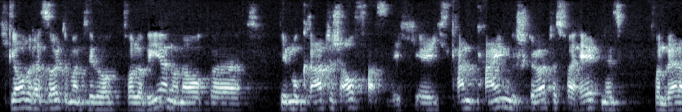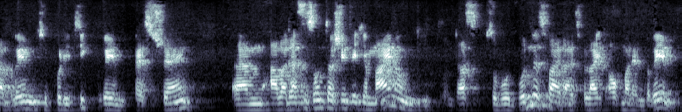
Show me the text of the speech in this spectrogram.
Ich glaube, das sollte man tolerieren und auch äh, demokratisch auffassen. Ich, ich kann kein gestörtes Verhältnis von Werder Bremen zu Politik Bremen feststellen. Ähm, aber dass es unterschiedliche Meinungen gibt und das sowohl bundesweit als vielleicht auch mal in Bremen.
